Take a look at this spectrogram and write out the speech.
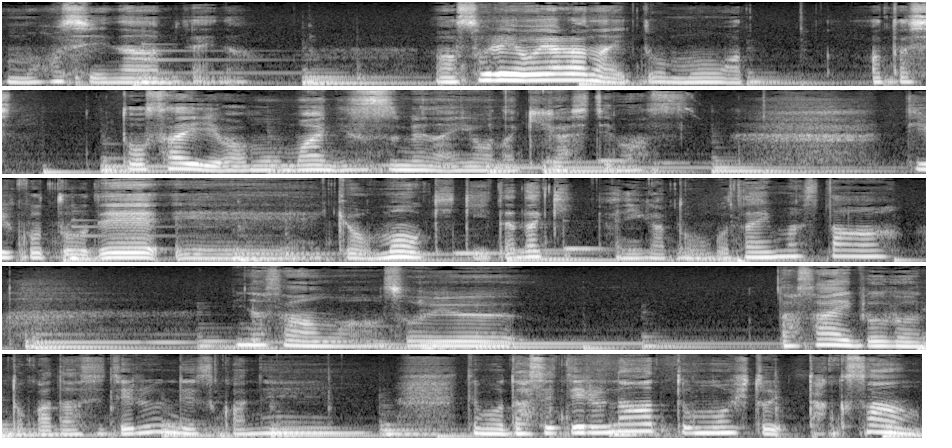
もう欲しいなみたいな、まあ、それをやらないともう私とサイはもう前に進めないような気がしてます。ということで、えー、今日もお聴きいただきありがとうございました。皆さんはそういうダサい部分とか出せてるんですかね？でも出せてるなって思う人たくさん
